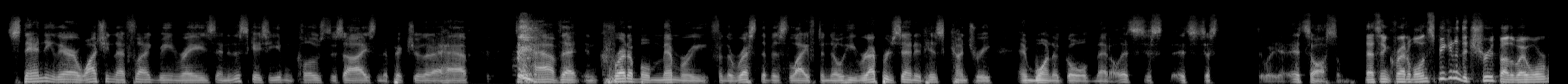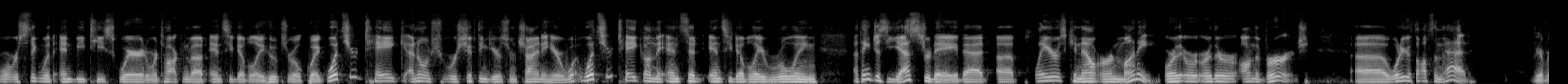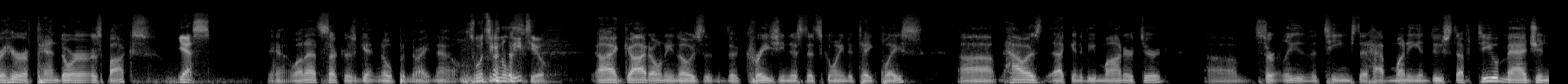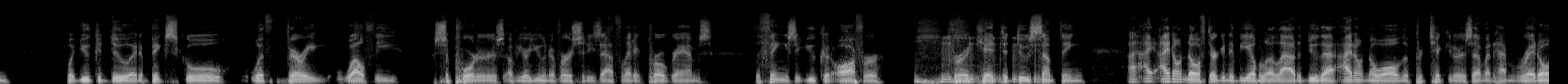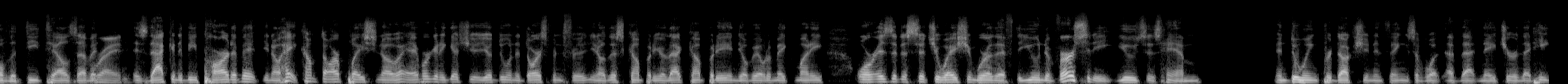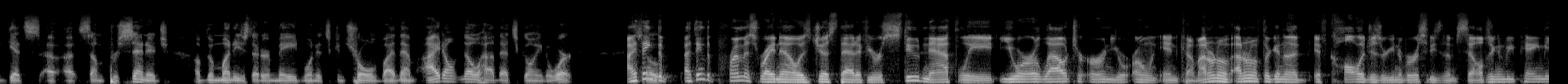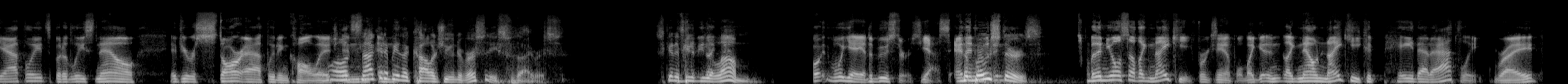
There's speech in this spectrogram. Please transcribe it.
standing there watching that flag being raised and in this case he even closed his eyes in the picture that i have to have that incredible memory for the rest of his life to know he represented his country and won a gold medal it's just it's just it's awesome That's incredible. And speaking of the truth, by the way, we're, we're sticking with NBT squared and we're talking about NCAA hoops real quick. What's your take? I know we're shifting gears from China here. What, what's your take on the NCAA ruling? I think just yesterday that uh, players can now earn money or, or, or they're on the verge. Uh, what are your thoughts on that? you ever hear of pandora's box Yes. yeah well that sucker's getting open right now So what's it going to lead to? I God only knows the, the craziness that's going to take place. Uh, how is that going to be monitored? Um, certainly, the teams that have money and do stuff. Do you imagine what you could do at a big school with very wealthy supporters of your university's athletic programs? The things that you could offer for a kid to do something. I, I- don't know if they're going to be able to allow to do that. I don't know all the particulars of it. Haven't read all the details of it right. is that going to be part of it you know hey come to our place you know hey we're going to get you you'll do an endorsement for you know this company or that company and you'll be able to make money or is it a situation where if the university uses him in doing production and things of what of that nature that he gets uh, uh, some percentage of the monies that are made when it's controlled by them i don't know how that's going to work I think So- the I think the premise right now is just that if you're a student athlete, you are allowed to earn your own income. I don't know. If, I don't know if they're gonna if colleges or universities themselves are gonna be paying the athletes, but at least now, if you're a star athlete in college, well it's and- not going to and- be the college or universities cyrus it's going It's to be gonna be the like- alum oh, well, yeah, yeah, the boosters, yes, and the then boosters But then you also have like Nike, for example. Like and, like now Nike could pay that athlete, right?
